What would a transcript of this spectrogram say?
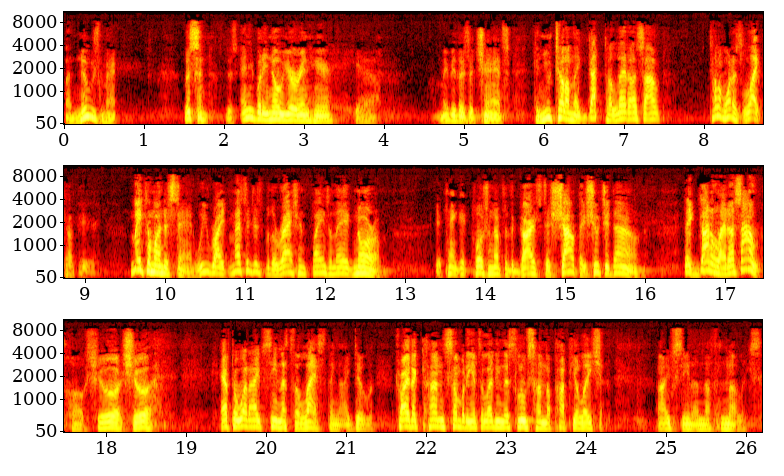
A newsman. Listen, does anybody know you're in here? Yeah. Maybe there's a chance. Can you tell them they got to let us out? Tell them what it's like up here. Make them understand. We write messages for the ration planes and they ignore them. You can't get close enough to the guards to shout, they shoot you down. They gotta let us out. Oh, sure, sure. After what I've seen, that's the last thing I do. Try to con somebody into letting this loose on the population. I've seen enough nullies.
